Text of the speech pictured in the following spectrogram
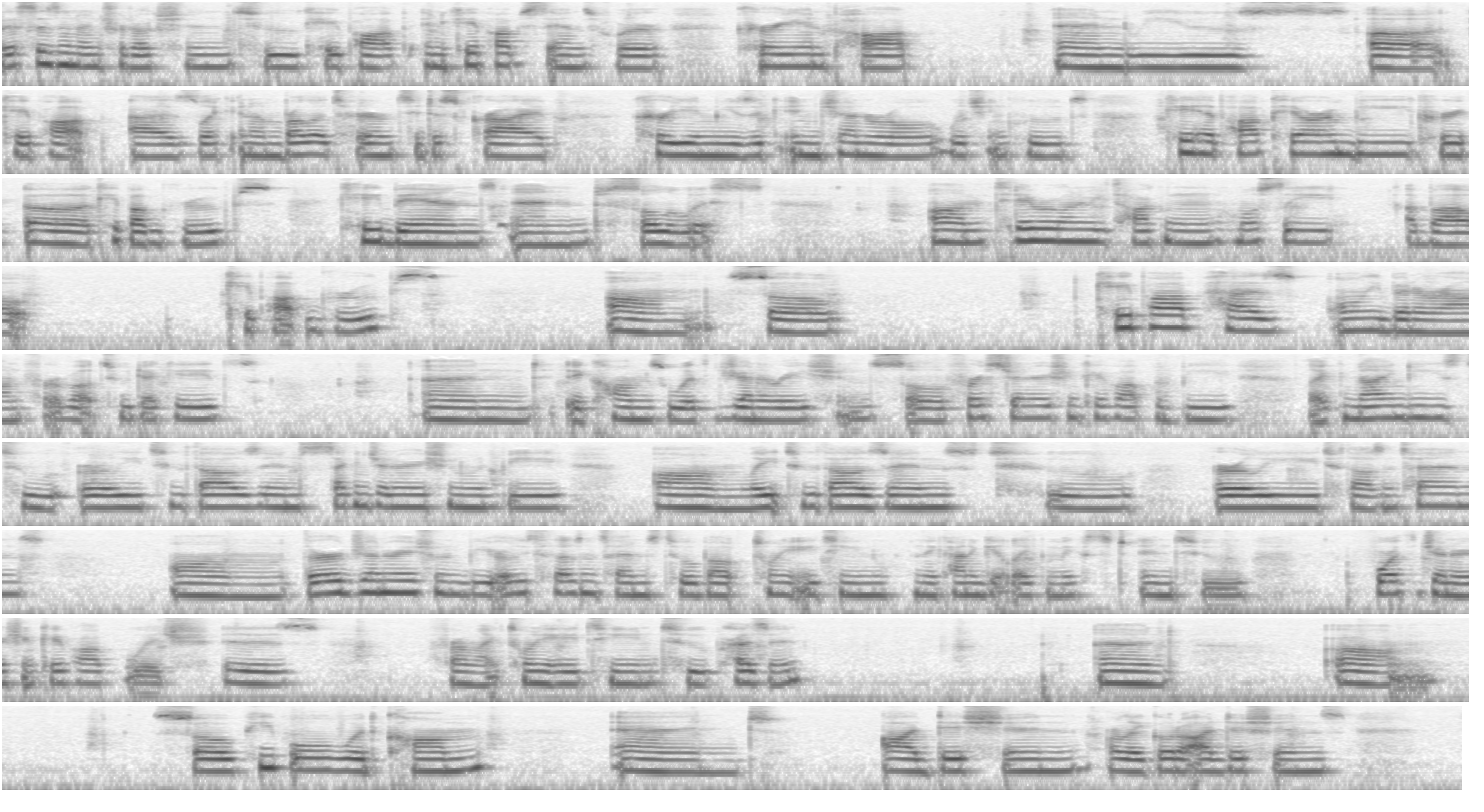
this is an introduction to K-pop, and K-pop stands for Korean pop, and we use uh, K-pop as like an umbrella term to describe Korean music in general, which includes K-hip hop, K-R&B, K- uh, K-pop groups, K-bands, and soloists. Um, today we're going to be talking mostly about K-pop groups. Um, so K-pop has only been around for about two decades, and it comes with generations. So first generation K-pop would be like 90s to early 2000s. Second generation would be um, late 2000s to early 2010s. Um, third generation would be early 2010s to about 2018, and they kind of get like mixed into fourth generation K-pop, which is from like 2018 to present. And um, so people would come and audition or like go to auditions,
